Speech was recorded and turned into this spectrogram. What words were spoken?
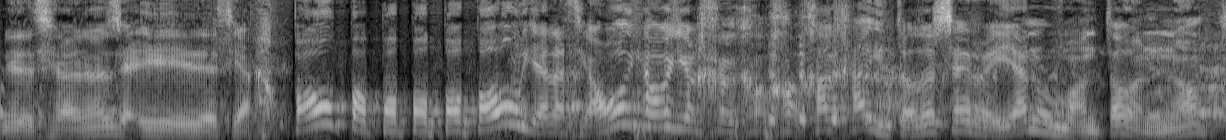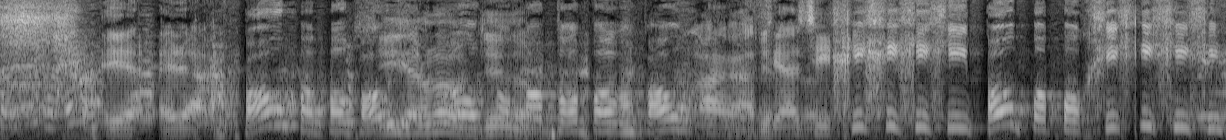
Y decía, no sé, y decía, pou, pou, pou, pou, pou, pou, y él hacía, uy, uy, ja, ja, ja, y todos se reían un montón, ¿no? Y Era, pou, pou, pou, pou, Sí, y él, no, pou, pou, pou, pou, pou, hacía así, jiji, jiji, pou, pou, pou, jiji, jiji.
